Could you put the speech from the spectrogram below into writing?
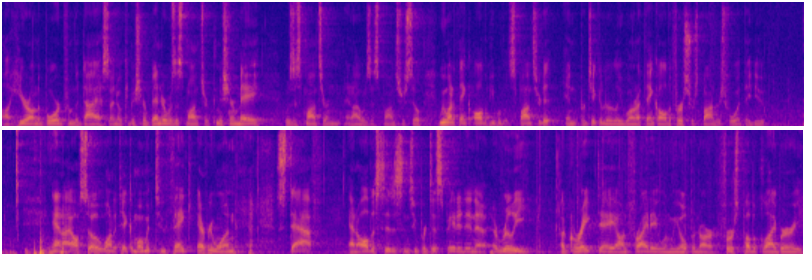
uh, here on the board from the dais. I know Commissioner Bender was a sponsor, Commissioner May was a sponsor, and, and I was a sponsor. So we want to thank all the people that sponsored it, and particularly want to thank all the first responders for what they do. And I also want to take a moment to thank everyone, staff, and all the citizens who participated in a, a really a great day on Friday when we opened our first public library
